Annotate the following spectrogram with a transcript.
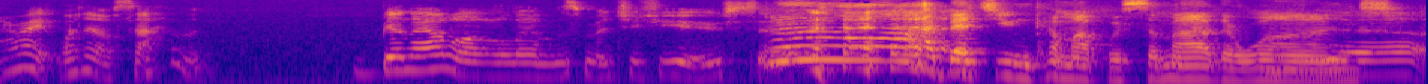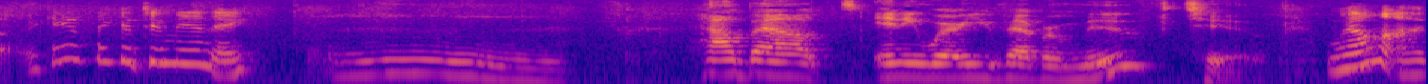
All right. What else? I haven't been out on a limb as much as you. So. Ah, I bet you can come up with some other ones. Yeah, I can't think of too many. Mm. How about anywhere you've ever moved to? Well, I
